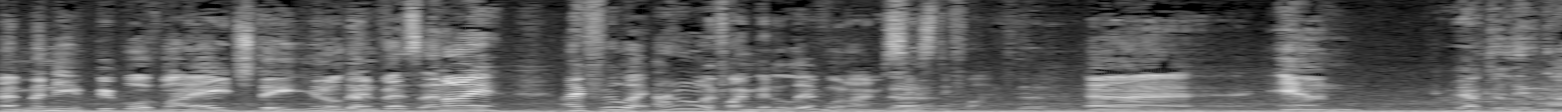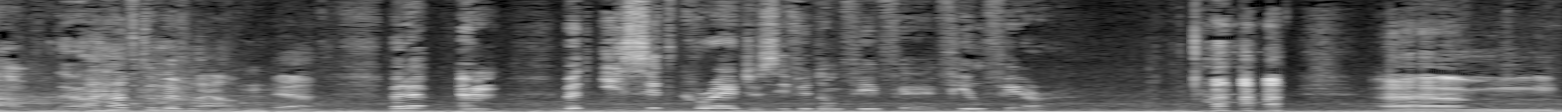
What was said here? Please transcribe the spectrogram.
And many people of my age, they you know they invest, and I I feel like I don't know if I'm going to live when I'm 65, yeah. uh, and You have to live now. I have to live now. Yeah. But uh, but is it courageous if you don't feel fear? Feel fear? Um,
